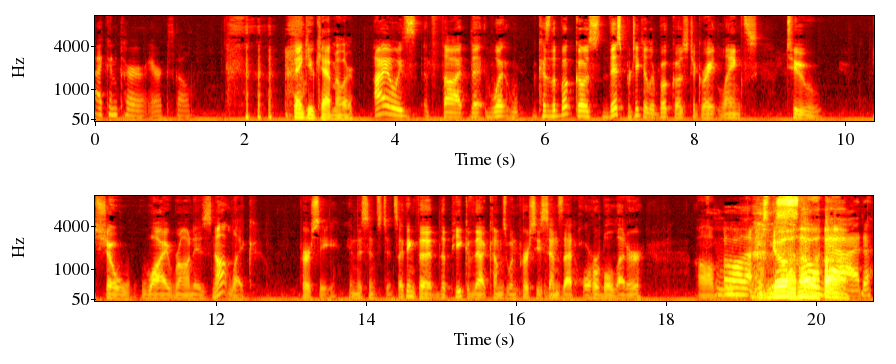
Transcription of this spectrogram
I concur, Eric Scull. Thank you, Kat Miller. I always thought that what because the book goes this particular book goes to great lengths to show why Ron is not like Percy in this instance. I think the the peak of that comes when Percy sends that horrible letter. Um, Oh, that makes me so bad.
